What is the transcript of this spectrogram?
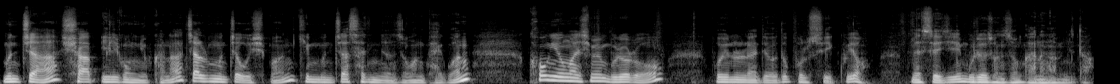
문자 1061, 짧은 문자 50원, 긴 문자 사진 전송은 100원, 콩 이용하시면 무료로 보이는 라디오도 볼 수 있고요. 메시지 무료 전송 가능합니다.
